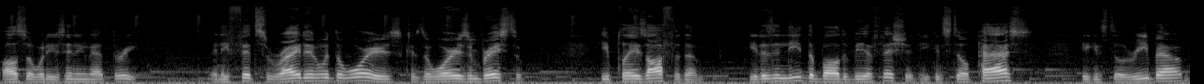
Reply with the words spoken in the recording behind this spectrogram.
also when he's hitting that three. And he fits right in with the Warriors because the Warriors embraced him. He plays off of them. He doesn't need the ball to be efficient. He can still pass, he can still rebound,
